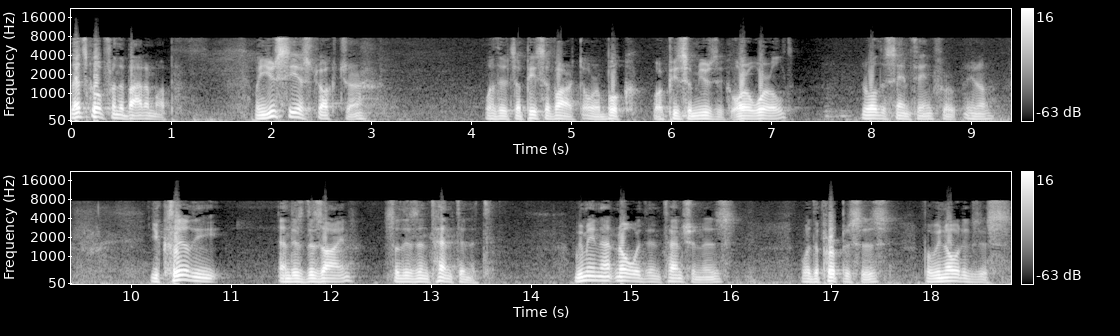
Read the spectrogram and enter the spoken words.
Let's go from the bottom up. When you see a structure, whether it's a piece of art or a book or a piece of music or a world, they're all the same thing for, you know. You clearly, and there's design, so there's intent in it. We may not know what the intention is, what the purpose is, but we know it exists.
